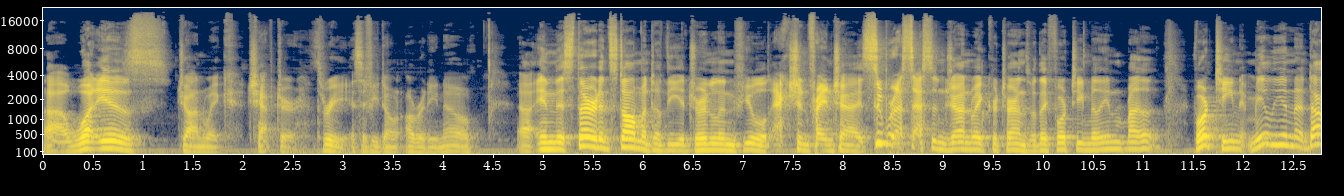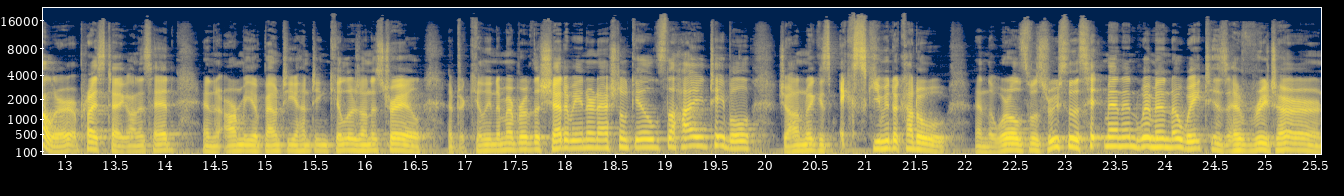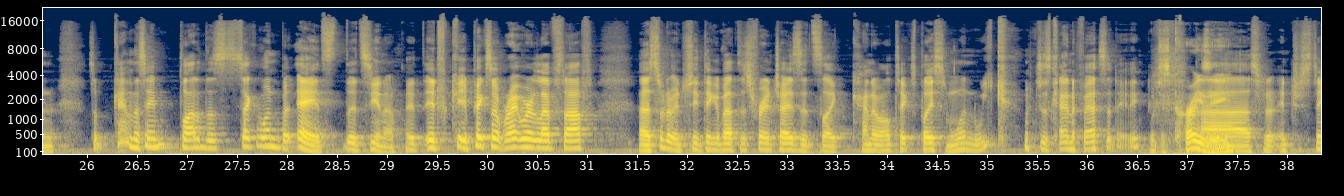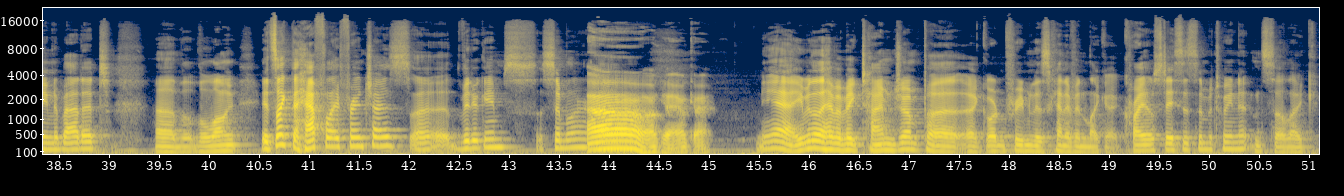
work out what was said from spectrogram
uh, what is John Wick Chapter 3, as if you don't already know? Uh, in this third installment of the adrenaline fueled action franchise, Super Assassin John Wick returns with a $14 million, $14 million price tag on his head and an army of bounty hunting killers on his trail. After killing a member of the shadowy international guilds, the High Table, John Wick is excommunicado, and the world's most ruthless hitmen and women await his every turn. So kind of the same plot of the second one, but hey, it's it's you know it it, it picks up right where it left off. Uh, sort of interesting thing about this franchise, it's like kind of all takes place in one week, which is kind of fascinating. Which is crazy. Uh, sort of interesting about it. Uh, the, the long, it's like the Half Life franchise, uh, video games, similar. oh, okay, okay. Yeah, even though they have a big time jump, uh, uh, Gordon Freeman is kind of in like a cryostasis in between it, and so like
